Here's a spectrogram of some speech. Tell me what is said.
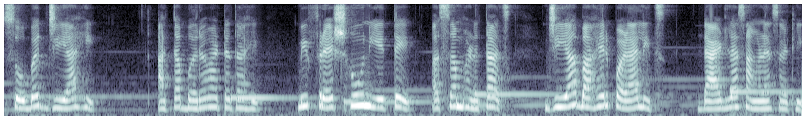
सोबत जियाही. आता बरं वाटत आहे. मी फ्रेश होऊन येते असं म्हणताच जिया बाहेर पळालीच डॅडला सांगण्यासाठी.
